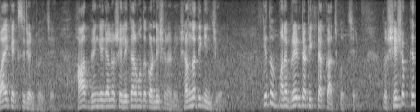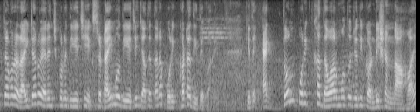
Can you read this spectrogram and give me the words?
বাইক অ্যাক্সিডেন্ট হয়েছে, হাত ভেঙে গেল, সে লেখার মতো কন্ডিশনে নেই, সাংঘাতিক ইনজিওর্ড কিন্তু মানে ব্রেনটা ঠিকঠাক কাজ করছে। তো সেসব ক্ষেত্রে আমরা রাইটারও অ্যারেঞ্জ করে দিয়েছি এক্সট্রা টাইমও দিয়েছি, যাতে তারা পরীক্ষাটা দিতে পারে। কিন্তু একদম পরীক্ষা দেওয়ার মতো যদি কন্ডিশন না হয়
